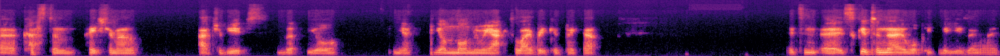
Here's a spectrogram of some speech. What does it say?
uh, custom HTML attributes that your you know, your non-React library could pick up. It's uh, it's good to know what people are using, right?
